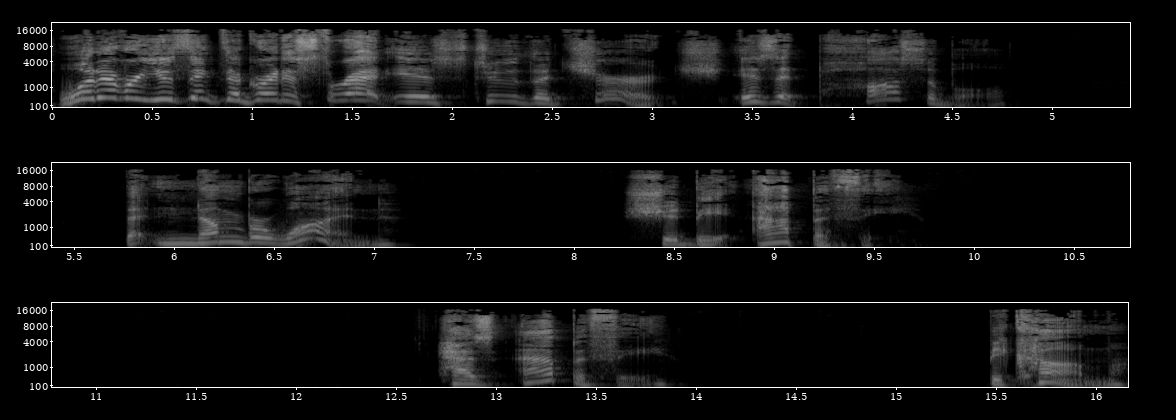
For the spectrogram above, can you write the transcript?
whatever you think the greatest threat is to the church, is it possible that number one, should be apathy. Has apathy become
